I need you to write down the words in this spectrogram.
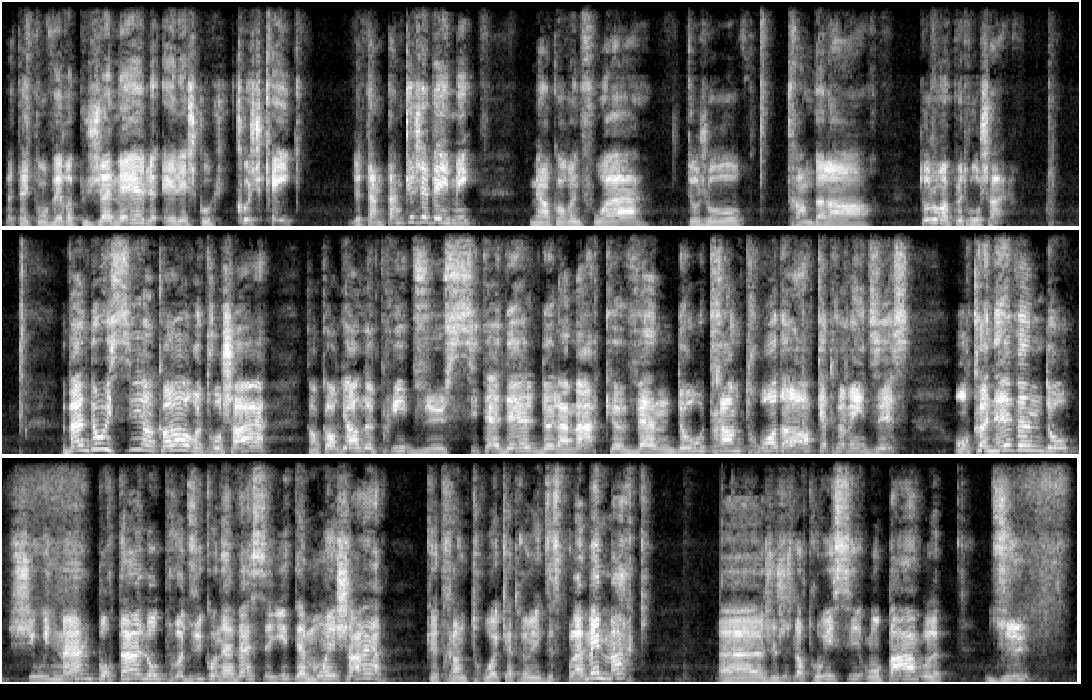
Peut-être qu'on verra plus jamais le LA Kush Cake de Tam Tam que j'avais aimé. Mais encore une fois, toujours 30 dollars toujours un peu trop cher. Vando ici, encore trop cher. Quand on regarde le prix du Citadel de la marque Vando, 33,90$. On connaît Vando chez Winman. Pourtant, l'autre produit qu'on avait essayé était moins cher que 33,90$ pour la même marque. Euh, je vais juste le retrouver ici. On parle du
